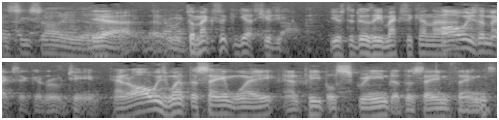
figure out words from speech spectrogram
The seesaw. uh, Yeah, that routine. the Mexican. Yes, you did. used to do the Mexican. Uh, Always the Mexican routine. And it always went the same way, and people screamed at the same things.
